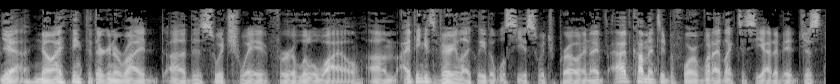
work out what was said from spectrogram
Yeah, no, I think that they're going to ride uh, the Switch wave for a little while. Um, I think it's very likely that we'll see a Switch Pro, and I've I've commented before of what I'd like to see out of it. Just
